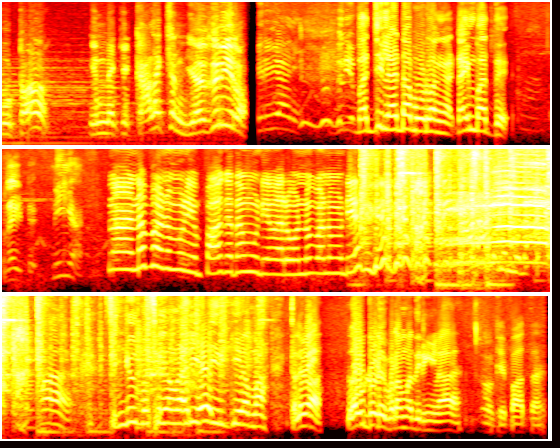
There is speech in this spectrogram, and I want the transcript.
கூட்டம்? இன்னைக்கு கலெக்ஷன் எகிரிரும். பஜ்ஜி லேட்டா போடுவாங்க. டைம் பார்த்து. ரைட்டு நீங்க? நான் என்ன பண்ண முடியும்? பார்க்க தான் முடியும். வேற ஒன்றும் பண்ண முடியாது. சிங்கிள் பசங்க மாதிரியே இருக்கியாம்மா. தலைவா லவ் டுடே படம் பார்த்துறீங்களா ஓகே பார்த்தேன்.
